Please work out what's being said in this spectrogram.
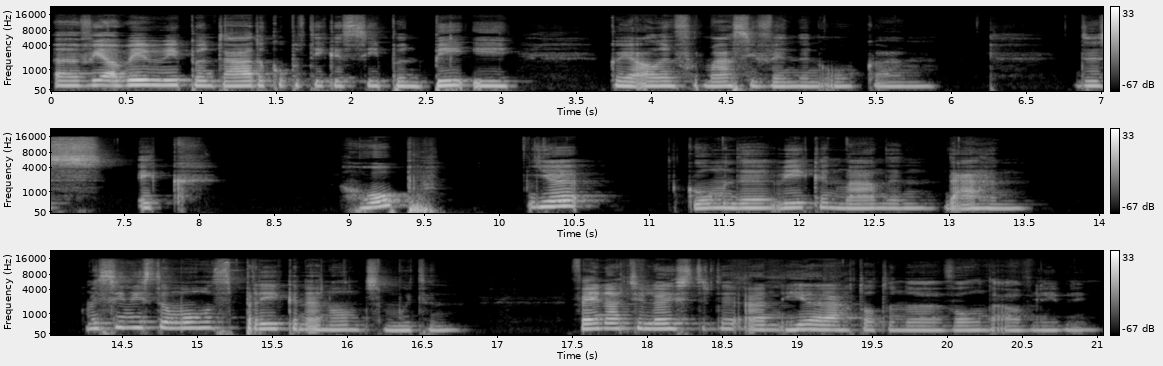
Uh, via www.adekoppeltekens.be kun je al informatie vinden ook. Um, dus ik hoop je komende weken, maanden, dagen misschien eens te mogen spreken en ontmoeten. Fijn dat je luisterde en heel graag tot een uh, volgende aflevering.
